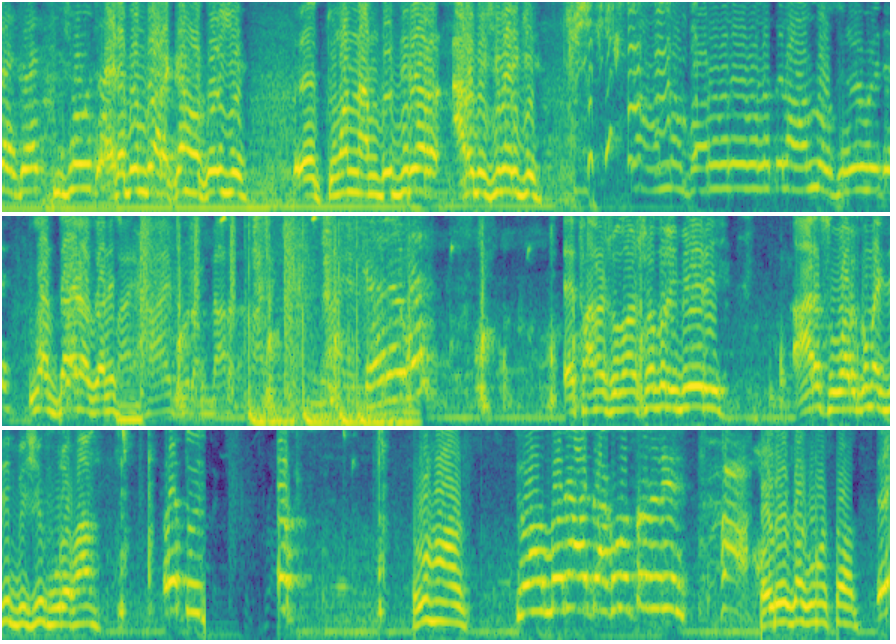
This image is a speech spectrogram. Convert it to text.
যাই যাই কি সমস্যা? এটা বন্ধু আর কেন হতো ইয়ে এ, তোমার নাম তো দিলে আর আরও বেশি মারি কি? আন্না বড় বলে বলে তাহলে আন্না শুনে বইতে। ইয়ান তাই না জানিস। এ ফানা সোনা সদর ইবেরি আর সুয়ার কো মারি বেশি পুরো ফান। এ তুই ও হ্যাঁ তুই মানে আজ আগমস্তানে রে যা সমস্যা এ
